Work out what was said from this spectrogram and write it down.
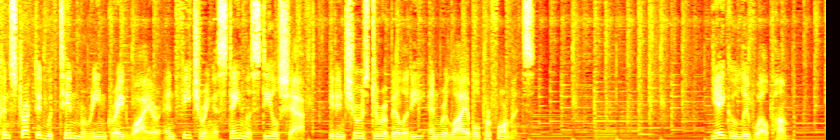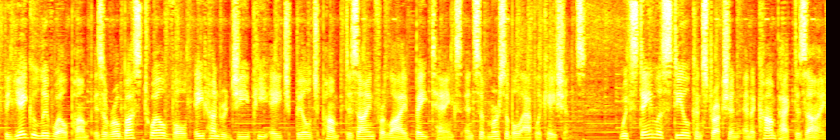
Constructed with tin marine grade wire and featuring a stainless steel shaft, it ensures durability and reliable performance. Yaegoo Livewell Pump The Yaegoo Livewell Pump is a robust 12-volt 800 GPH bilge pump designed for live bait tanks and submersible applications. With stainless steel construction and a compact design,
